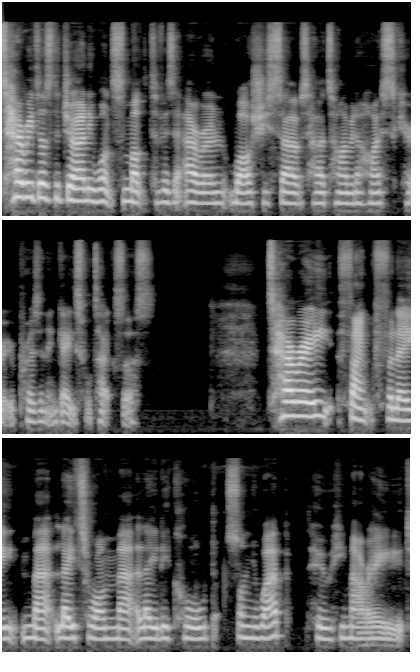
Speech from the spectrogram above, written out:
Terry does the journey once a month to visit Erin while she serves her time in a high security prison in Gatesville, Texas. Terry, thankfully, met later on met a lady called Sonia Webb, who he married,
